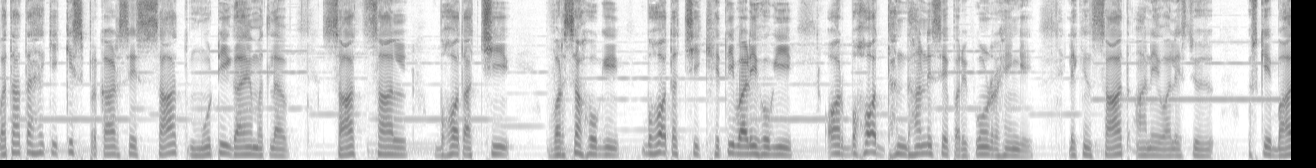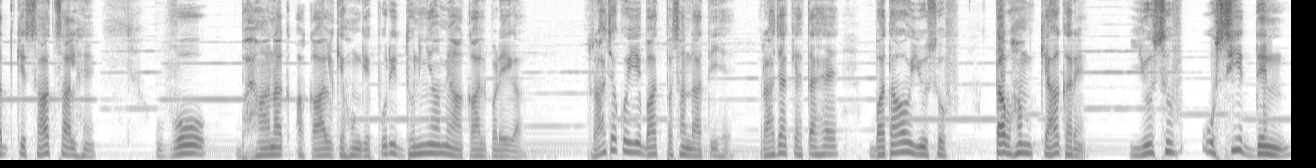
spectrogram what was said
बताता है कि किस प्रकार से सात मोटी गाय मतलब सात साल बहुत अच्छी वर्षा होगी, बहुत अच्छी खेती बाड़ी होगी और बहुत धन धान्य से परिपूर्ण रहेंगे। लेकिन सात आने वाले जो उसके बाद के सात साल हैं, वो भयानक अकाल के होंगे, पूरी दुनिया में अकाल पड़ेगा। राजा को ये बात पसंद आती है। राजा कहता है, बताओ यूसुफ, तब हम क्या करें? यूसुफ उसी दिन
